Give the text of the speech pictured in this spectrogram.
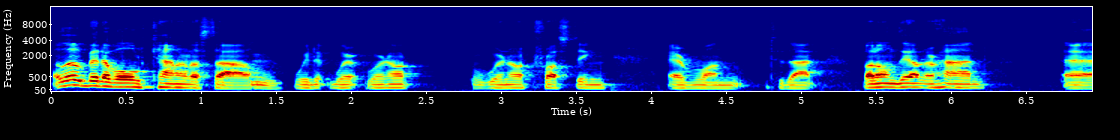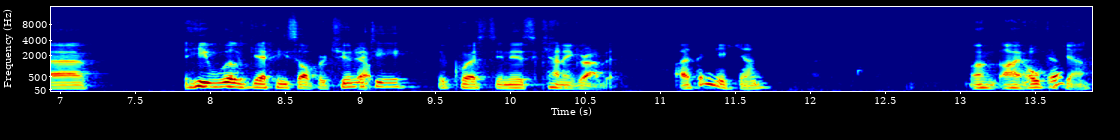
A little bit of old Canada style. We we're, we're not we're not trusting everyone to that. But on the other hand, uh, he will get his opportunity. The question is, can he grab it? I think he can. Um, I hope he can.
